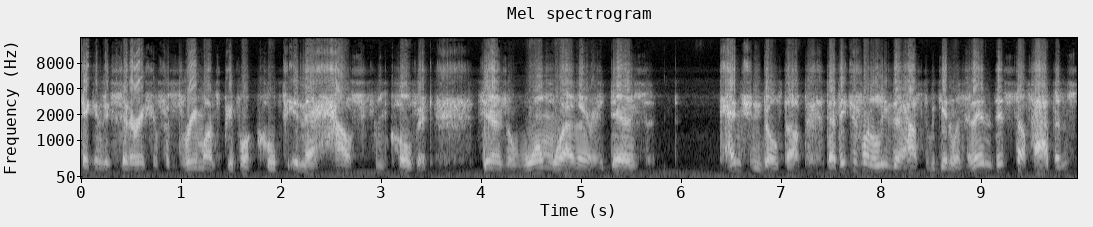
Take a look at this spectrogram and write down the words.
take into consideration for three months people are cooped in their house from COVID. There's warm weather. There's tension built up that they just want to leave their house to begin with. And then this stuff happens,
